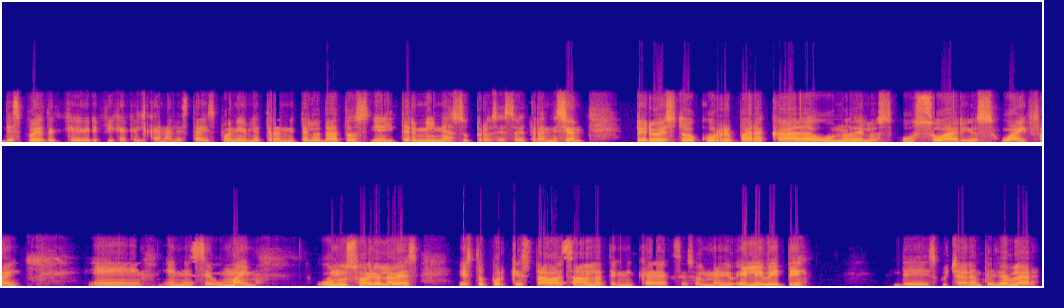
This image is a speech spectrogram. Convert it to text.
Después de que verifica que el canal está disponible, transmite los datos y ahí termina su proceso de transmisión. Pero esto ocurre para cada uno de los usuarios Wi-Fi eh, en ese UMAIMO. Un usuario a la vez. Esto porque está basado en la técnica de acceso al medio LBT, de escuchar antes de hablar,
